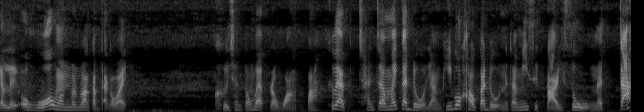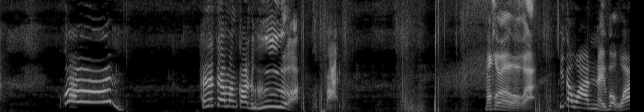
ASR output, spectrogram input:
กันเลย โอ้โห มันมันวางกับดักเอาไว้ คือฉันต้องแบบระวังปะ คือแบบฉันจะไม่กระโดดอย่างที่พวกเขากระโดดนะจะมีสิทธิ์ตายสูงนะจ๊ะทุกคนถ้าจะเจอมังกรเฮือตายบางคนบอกว่าพี่ตะวันไหนบอกว่า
